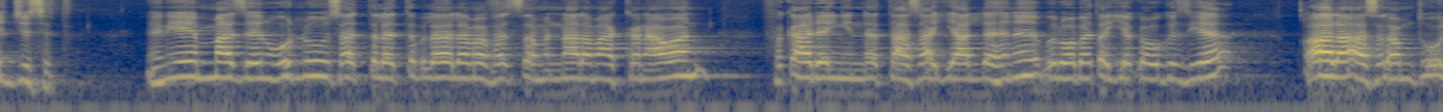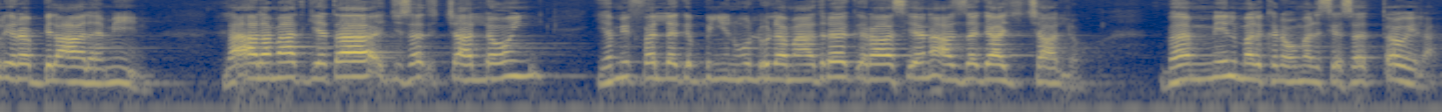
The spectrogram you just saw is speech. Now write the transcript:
እጅ ስጥ እኔ የማዝህን ሁሉ ሰጥለጥ ብለ ለመፈጸምና ለማከናወን ፈቃደኝነት ታሳያለህን? ብሎ በጠየቀው ጊዜ ቃለ አስለምቱ ሊረቢ ልዓለሚን ለዓለማት ጌታ እጅ ሰጥቻለሁኝ የሚፈለግብኝን ሁሉ ለማድረግ ራሴን አዘጋጅቻለሁ በሚል መልክ ነው መልስ የሰጠው ይላል።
